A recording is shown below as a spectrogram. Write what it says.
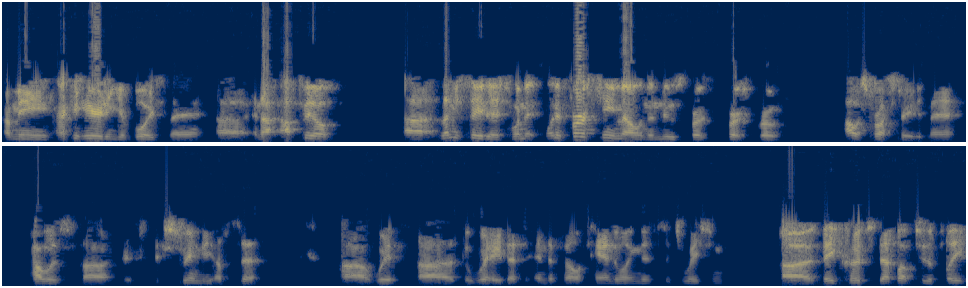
I mean, I can hear it in your voice, man. Uh, and I, I feel, uh, let me say this. When it, when it first came out, when the news first, first broke, I was frustrated, man. I was, uh, extremely upset, uh, with, uh, the way that the NFL is handling this situation. Uh, they could step up to the plate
